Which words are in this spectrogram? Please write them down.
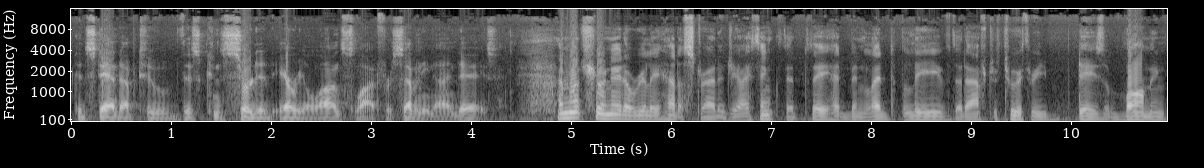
could stand up to this concerted aerial onslaught for 79 days. I'm not sure NATO really had a strategy. I think that they had been led to believe that after two or three days of bombing,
